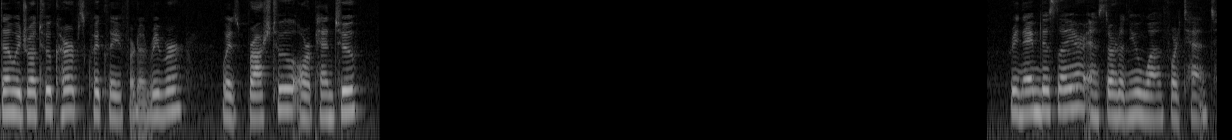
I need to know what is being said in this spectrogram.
Then we draw two curves quickly for the river with brush tool or pen tool. Rename this layer and start a new one for tent.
